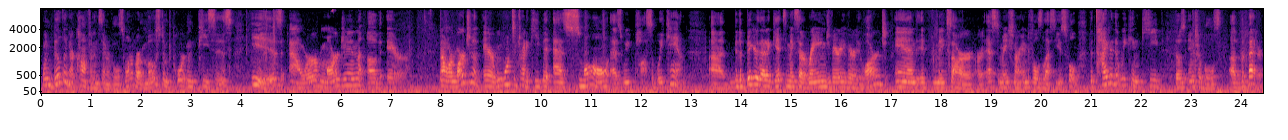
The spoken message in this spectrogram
when building our confidence intervals, one of our most important pieces is our margin of error. Now our margin of error, we want to try to keep it as small as we possibly can. Uh, the bigger that it gets, it makes our range very, very large, and it makes our, our estimation, our intervals less useful. The tighter that we can keep those intervals, uh, the better.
